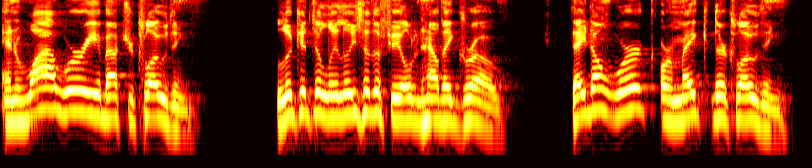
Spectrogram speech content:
and why worry about your clothing? Look at the lilies of the field and how they grow. They don't work or make their clothing.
